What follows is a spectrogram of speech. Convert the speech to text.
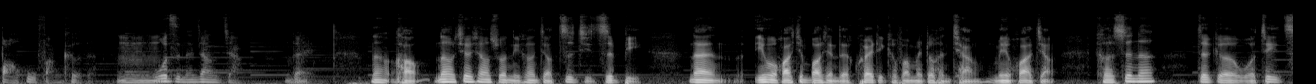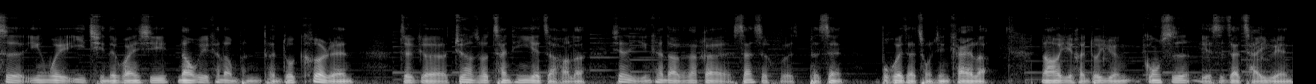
保护房客的，嗯，我只能这样讲。对，那好，那就像说你刚刚讲知己知彼，那因为华信保险的 credit 各方面都很强，没有话讲。可是呢，这个我这次因为疫情的关系，那我也看到很很多客人，这个就像说餐厅业者好了，现在已经看到大概三十 percent。不会再重新开了，然后也很多员公司也是在裁员，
